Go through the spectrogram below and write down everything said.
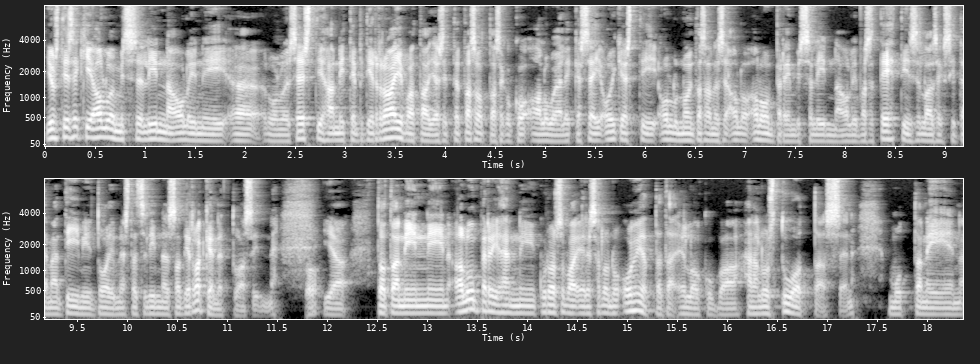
just sekin alue, missä se linna oli, niin äh, luonnollisestihan niiden piti raivata ja sitten tasoittaa se koko alue. Eli se ei oikeasti ollut noin tasainen se alu, alun perin, missä linna oli, vaan se tehtiin sellaiseksi tämän tiimin toimesta, että se linna saatiin rakennettua sinne. Oh. Ja tota, niin, niin, alun perin niin Kurosawa ei edes halunnut ohjata tätä elokuvaa, hän halusi tuottaa sen, mutta niin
